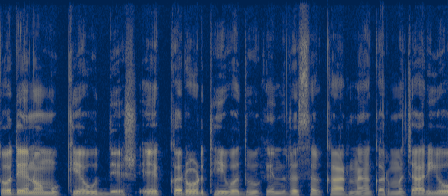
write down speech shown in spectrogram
તો તેનો મુખ્ય ઉદ્દેશ એક કરોડથી વધુ કેન્દ્ર સરકારના કર્મચારીઓ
